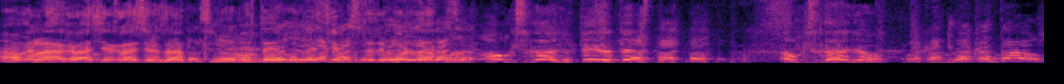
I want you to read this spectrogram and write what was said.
Ah, Ojalá, gracias, gracias. ¿ah? Usted, usted siempre se recuerda. Aux gallo, tírate. Aux gallo. Lo ha cantado.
